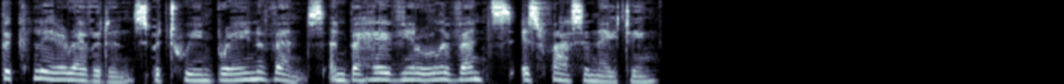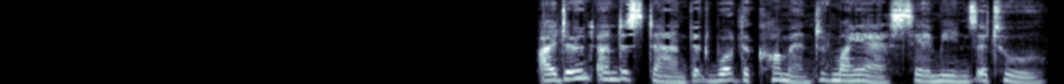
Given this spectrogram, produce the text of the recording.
The clear evidence between brain events and behavioral events is fascinating. I don't understand that what the comment of my essay means at all.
